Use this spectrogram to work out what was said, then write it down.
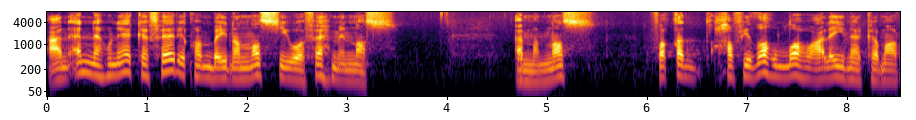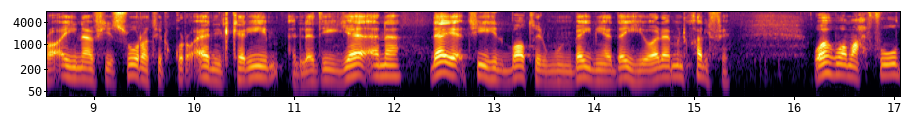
عن أن هناك فارقا بين النص وفهم النص. أما النص فقد حفظه الله علينا كما رأينا في سورة القرآن الكريم الذي جاءنا لا يأتيه الباطل من بين يديه ولا من خلفه وهو محفوظ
